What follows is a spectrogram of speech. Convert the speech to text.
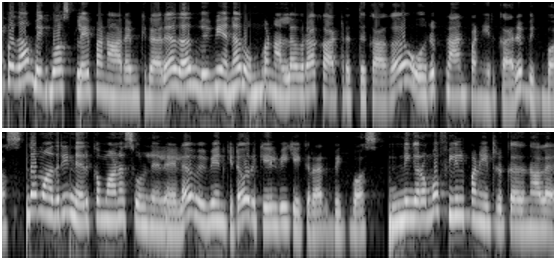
இப்பதான் பிக் பாஸ் ப்ளே பண்ண ஆரம்பிக்கிறாரு. அதாவது விவியனை ரொம்ப நல்லவரா காட்டுறதுக்காக ஒரு பிளான் பண்ணியிருக்காரு பிக் பாஸ். இந்த மாதிரி நெருக்கமான சூழ்நிலையில விவியன் கிட்ட ஒரு கேள்வி கேட்கிறாரு பிக் பாஸ். நீங்க ரொம்ப ஃபீல் பண்ணிட்டு இருக்கிறதுனால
